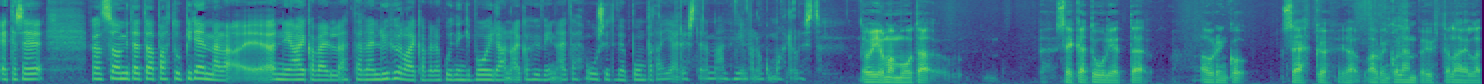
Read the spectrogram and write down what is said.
Että se katsoo, mitä tapahtuu pidemmällä niin aikavälillä. Tällainen lyhyellä aikavälillä kuitenkin voidaan aika hyvin näitä uusiutuvia pumpata järjestelmään niin paljon kuin mahdollista. No ilman muuta sekä tuuli että aurinko sähkö ja aurinkolämpö yhtä lailla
